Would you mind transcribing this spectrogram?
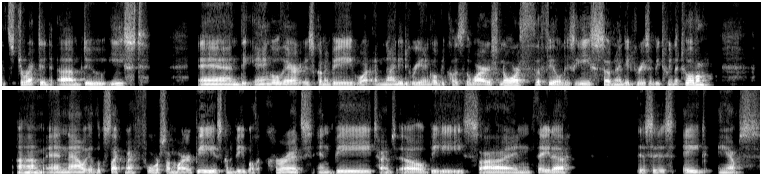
It's directed um, due east. And the angle there is going to be, what, a 90 degree angle because the wire is north, the field is east, so 90 degrees in between the two of them. Um, and now it looks like my force on wire B is going to be, well, the current in B times LB sine theta. This is 8 amps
